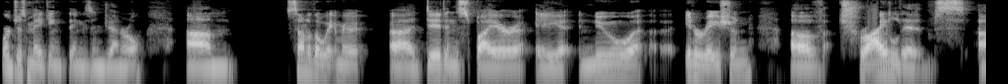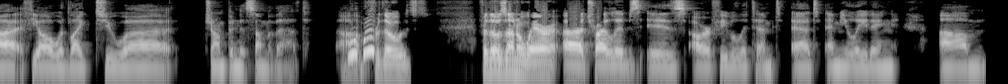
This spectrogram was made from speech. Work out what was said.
or just making things in general, um, Son of the White Mare uh, did inspire a new uh, iteration of Trylibs. Uh, if y'all would like to uh, jump into some of that, um, for those for those unaware, uh, Trylibs is our feeble attempt at emulating um,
